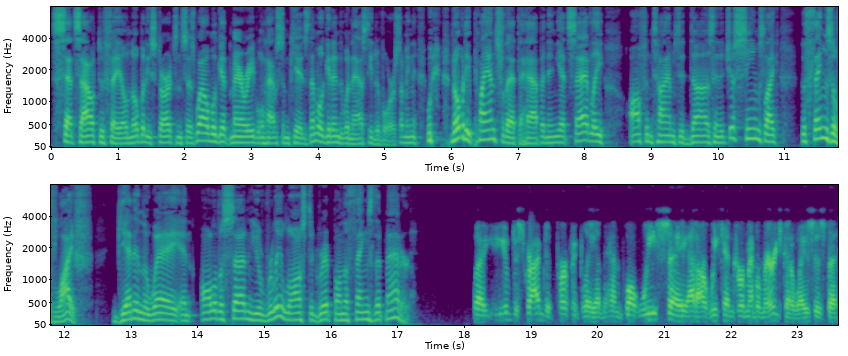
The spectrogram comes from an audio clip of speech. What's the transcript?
sets out to fail. Nobody starts and says, well, we'll get married, we'll have some kids, then we'll get into a nasty divorce. I mean, nobody plans for that to happen, and yet sadly, oftentimes it does. And it just seems like the things of life get in the way, and all of a sudden you've really lost a grip on the things that matter. Well, you've described it perfectly, and, and what we say at our Weekend to Remember Marriage Getaways is that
